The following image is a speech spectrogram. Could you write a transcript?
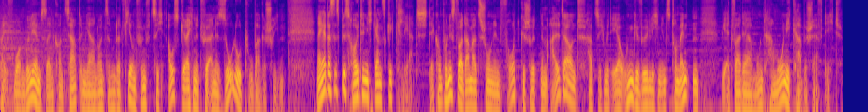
Ralph Vaughan Williams sein Konzert im Jahr 1954 ausgerechnet für eine Solo-Tuba geschrieben? Naja, das ist bis heute nicht ganz geklärt. Der Komponist war damals schon in fortgeschrittenem Alter und hat sich mit eher ungewöhnlichen Instrumenten, wie etwa der Mundharmonika, beschäftigt.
